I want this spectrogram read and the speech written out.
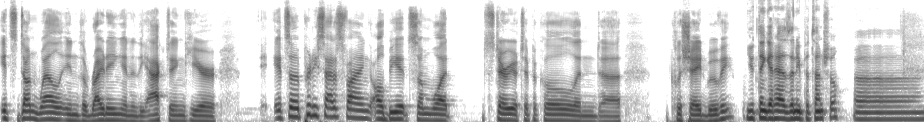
it's done well in the writing and in the acting here. It's a pretty satisfying, albeit somewhat stereotypical and uh, cliched movie. You think it has any potential? Uh,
